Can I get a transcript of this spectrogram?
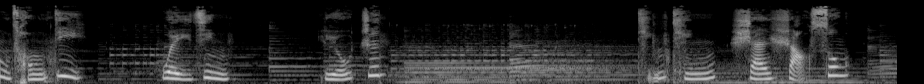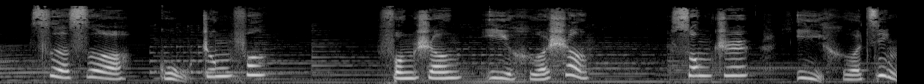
正从弟，魏晋，刘桢。亭亭山上松，瑟瑟谷中风。风声一何盛，松枝一何劲。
